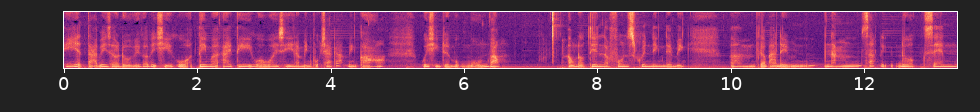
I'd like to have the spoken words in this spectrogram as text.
thì hiện tại bây giờ đối với các vị trí của team IT của OAC là mình phụ trách á, mình có quy trình tuyển dụng 4 vòng. Vòng đầu tiên là phone screening để mình um, các bạn để nắm xác định được xem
